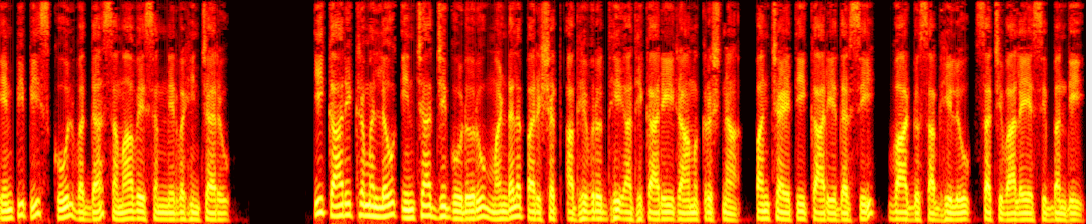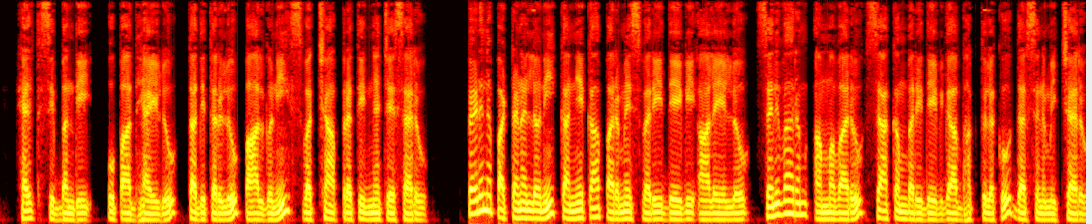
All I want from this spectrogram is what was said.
ఎంపీపీ స్కూల్ వద్ద సమావేశం నిర్వహించారు. ఈ కార్యక్రమంలో ఇన్ఛార్జి గూడూరు మండల పరిషత్ అభివృద్ధి అధికారి రామకృష్ణ పంచాయతీ కార్యదర్శి వార్డు సభ్యులు సచివాలయ సిబ్బంది హెల్త్ సిబ్బంది ఉపాధ్యాయులు తదితరులు పాల్గొని స్వచ్ఛ ప్రతిజ్ఞ చేశారు. పెడన పట్టణంలోని కన్యకా పరమేశ్వరి దేవి ఆలయంలో శనివారం అమ్మవారు శాకంబరిదేవిగా భక్తులకు దర్శనమిచ్చారు.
